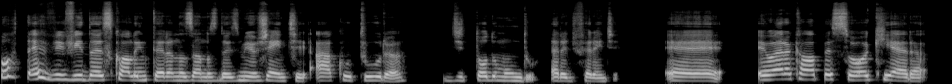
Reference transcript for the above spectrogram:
Por ter vivido a escola inteira nos anos 2000, gente, a cultura de todo mundo era diferente. É, eu era aquela pessoa que era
